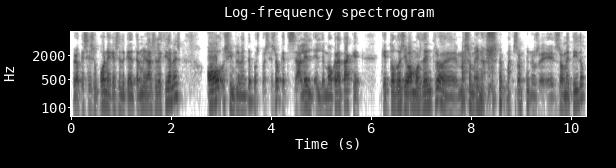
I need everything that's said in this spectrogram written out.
pero que se supone que es el que determina las elecciones, o simplemente, pues, pues eso, que sale el, el demócrata que, que, todos llevamos dentro, eh, más o menos, más o menos eh, sometido,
